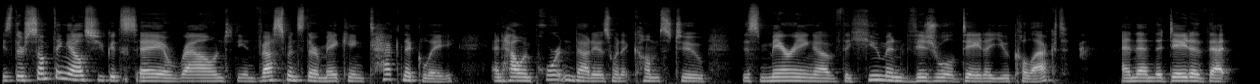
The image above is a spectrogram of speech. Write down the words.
Is there something else you could say around the investments they're making technically and how important that is when it comes to this marrying of the human visual data you collect and then the data that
